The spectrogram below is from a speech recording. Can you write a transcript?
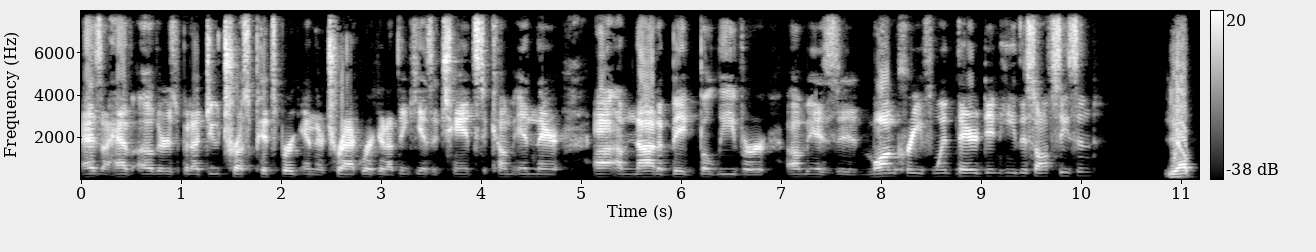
as I have others, but I do trust Pittsburgh and their track record. I think he has a chance to come in there. Uh, I'm not a big believer. Um, is Moncrief went there, didn't he, this offseason? Yep.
